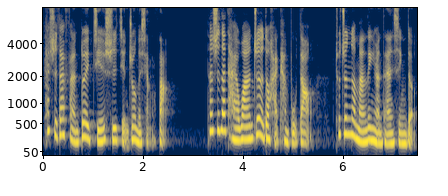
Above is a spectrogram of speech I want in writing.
开始在反对节食减重的想法，但是在台湾真的都还看不到，这真的蛮令人担心的，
